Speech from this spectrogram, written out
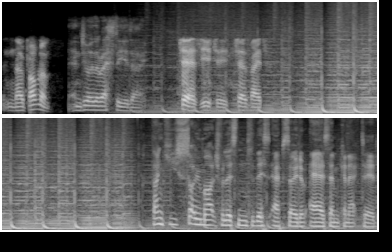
No problem. Enjoy the rest of your day. Cheers, you too. Cheers, mate. Thank you so much for listening to this episode of ASM Connected.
